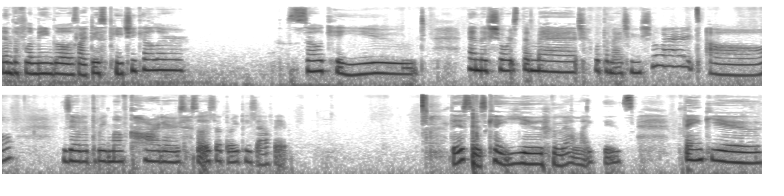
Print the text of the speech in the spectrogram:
And the flamingo is like this peachy color. So cute. And the shorts the match with the matching shorts. Oh zero to three month Carters. So it's a three piece outfit. This is cute. I like this. Thank you.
